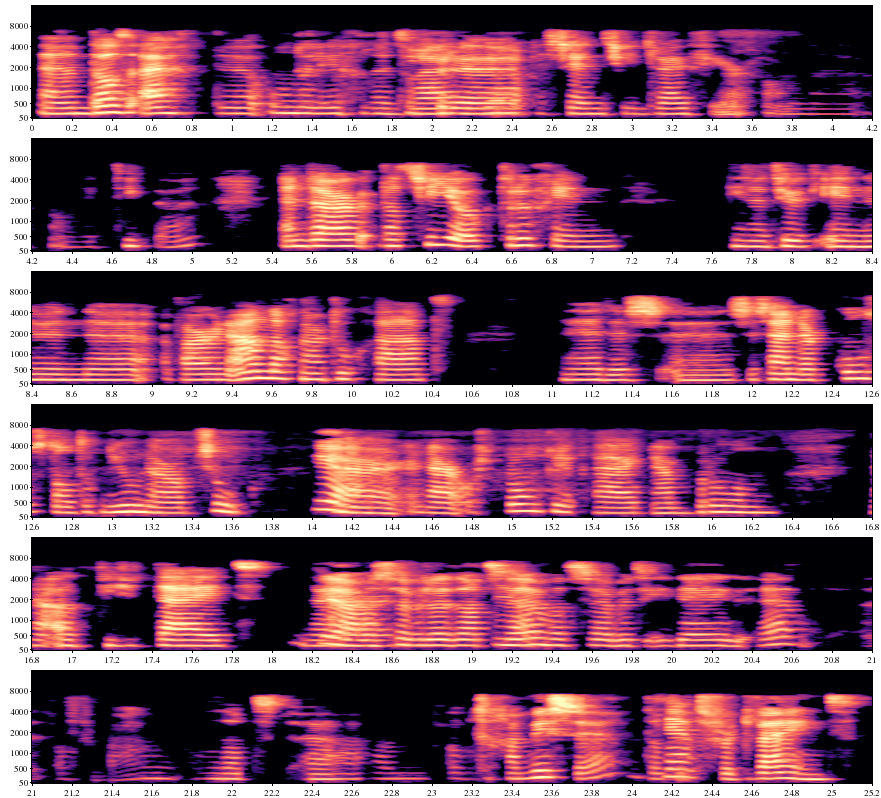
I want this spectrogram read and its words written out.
En dat is eigenlijk de onderliggende Drijf- ja. essentie, drijfveer van, eh, van dit type. En daar, dat zie je ook terug in, in natuurlijk in hun, waar hun aandacht naartoe gaat. Dus ze zijn daar constant opnieuw naar op zoek. Ja. Naar, naar oorspronkelijkheid, naar bron, naar authenticiteit. Naar, Ja, want ze willen dat, hè, want ze hebben het idee, hè, of bang om dat eh, ook te gaan missen, hè, dat het verdwijnt.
